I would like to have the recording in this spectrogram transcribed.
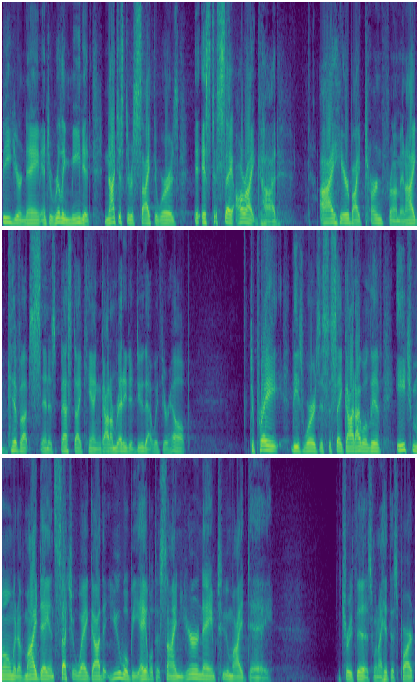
be your name, and to really mean it, not just to recite the words, is to say, All right, God, I hereby turn from and I give up sin as best I can. God, I'm ready to do that with your help. To pray these words is to say, God, I will live each moment of my day in such a way, God, that you will be able to sign your name to my day. The truth is, when I hit this part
